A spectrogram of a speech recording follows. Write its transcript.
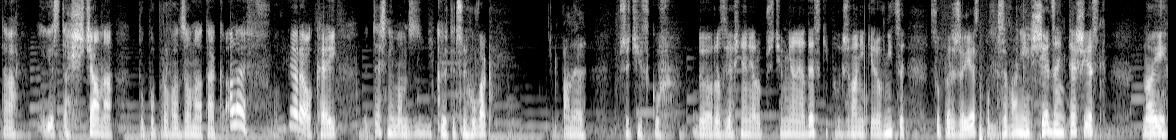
ta jest ta ściana tu poprowadzona tak, ale w, miarę ok. Też nie mam krytycznych uwag. Panel przycisków do rozjaśniania lub przyciemniania deski, podgrzewanie kierownicy, super, że jest. Podgrzewanie siedzeń też jest. No i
